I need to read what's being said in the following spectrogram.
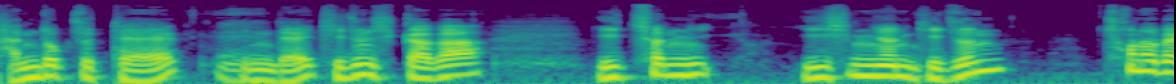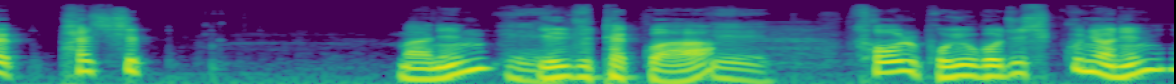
단독 주택인데 예. 기준 시가가 2020년 기준 1,580만인 예. 1주택과 예. 서울 보유거주 19년인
